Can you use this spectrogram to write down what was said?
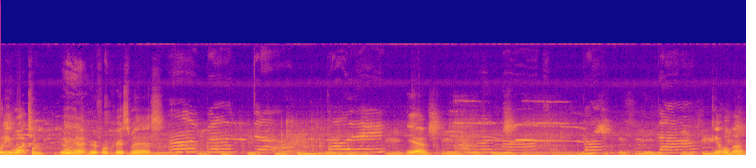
What are you watching? Ooh, Nightmare Before Christmas. Yeah? Okay, hold on.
